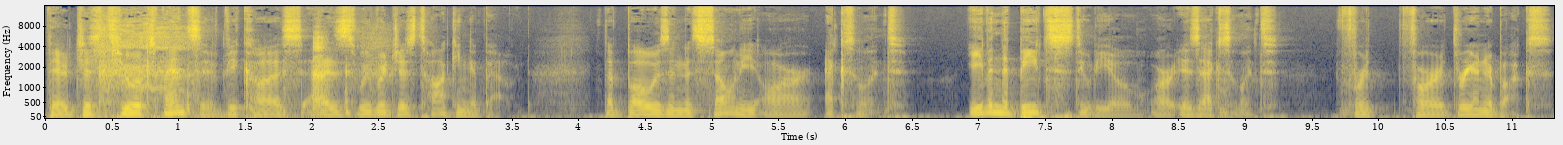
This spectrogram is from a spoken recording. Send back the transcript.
They're just too expensive because, as we were just talking about, the Bose and the Sony are excellent. Even the Beats Studio are, is excellent for for three hundred bucks.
